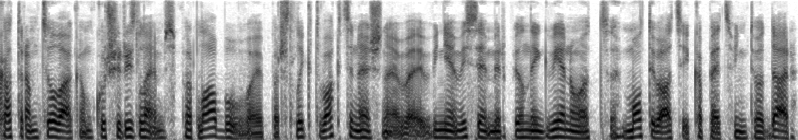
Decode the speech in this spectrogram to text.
katram cilvēkam, kurš ir izlēmis par labu vai par sliktu vakcinēšanai, vai viņiem visiem ir pilnīgi vienota motivācija, kāpēc viņi to dara.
